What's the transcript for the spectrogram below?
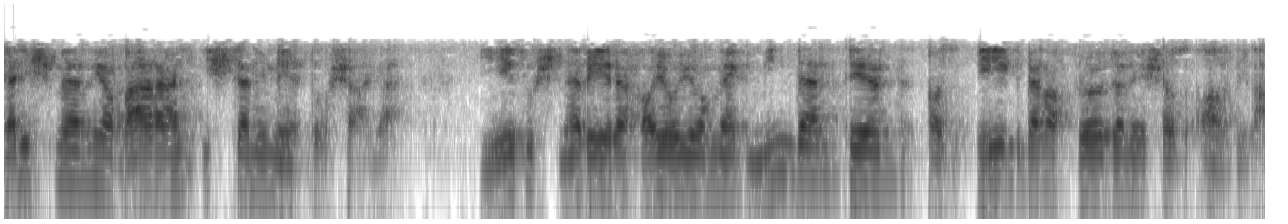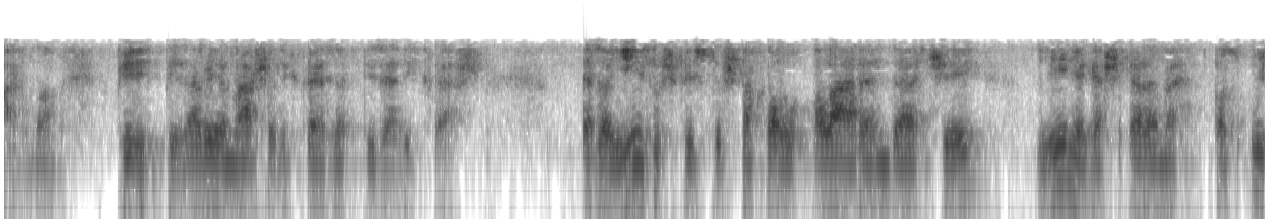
elismerni a bárány isteni méltóságát. Jézus nevére hajoljon meg minden térd az égben, a földön és az alvilágban. Filippi levél második fejezet tizedik vers. Ez a Jézus Krisztusnak való alárendeltség lényeges eleme az új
